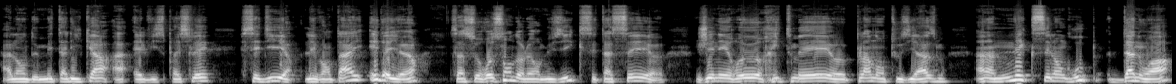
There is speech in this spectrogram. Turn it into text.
allant de Metallica à Elvis Presley. C'est dire l'éventail. Et d'ailleurs, ça se ressent dans leur musique. C'est assez euh, généreux, rythmé, euh, plein d'enthousiasme. Un excellent groupe danois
